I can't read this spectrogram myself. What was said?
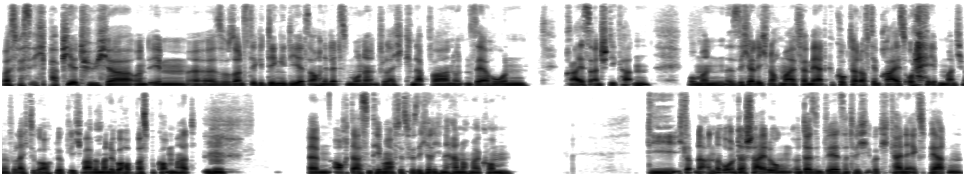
was weiß ich, Papiertücher und eben äh, so sonstige Dinge, die jetzt auch in den letzten Monaten vielleicht knapp waren und einen sehr hohen Preisanstieg hatten, wo man sicherlich nochmal vermehrt geguckt hat auf den Preis oder eben manchmal vielleicht sogar auch glücklich war, wenn man überhaupt was bekommen hat. Mhm. Ähm, auch das ein Thema, auf das wir sicherlich nachher nochmal kommen. Die, ich glaube, eine andere Unterscheidung, und da sind wir jetzt natürlich wirklich keine Experten,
